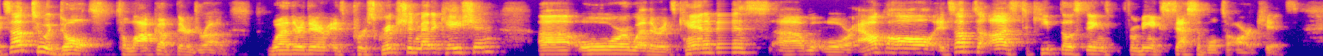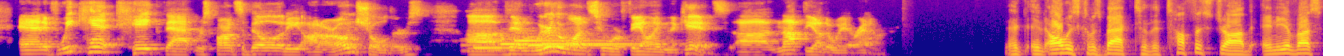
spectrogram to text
it's up to adults to lock up their drugs, whether it's prescription medication uh, or whether it's cannabis uh, or alcohol. It's up to us to keep those things from being accessible to our kids. And if we can't take that responsibility on our own shoulders, uh, then we're the ones who are failing the kids, uh, not the other way around. It, it always comes back to the toughest job any of us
